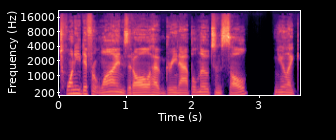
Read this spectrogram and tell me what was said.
20 different wines that all have green apple notes and salt. And you're like,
